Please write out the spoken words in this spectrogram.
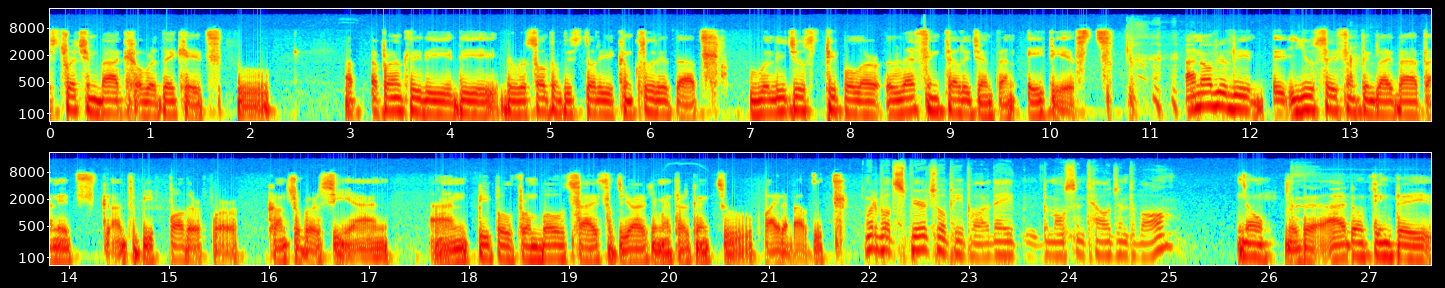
stretching back over decades. To, uh, apparently, the, the, the result of this study concluded that religious people are less intelligent than atheists. and obviously, you say something like that, and it's going to be fodder for controversy, and and people from both sides of the argument are going to fight about it. What about spiritual people? Are they the most intelligent of all? No, I don't think they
